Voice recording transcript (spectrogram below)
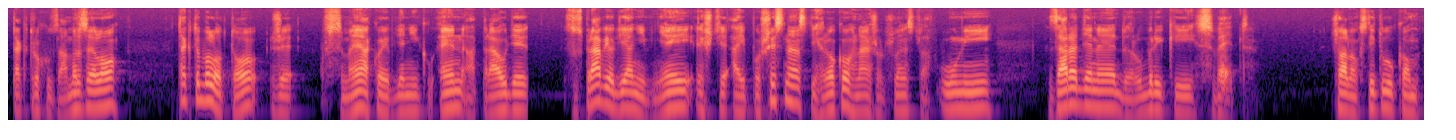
tak trochu zamrzelo, tak to bolo to, že v SME, ako je v denníku N a Pravde, sú správy o dianí v nej ešte aj po 16 rokoch nášho členstva v Únii zaradené do rubriky Svet. Článok s titulkom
